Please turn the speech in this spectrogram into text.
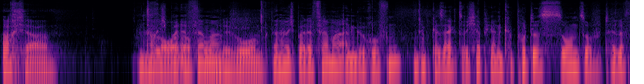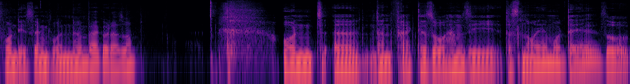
Ach ja, Dann habe ich bei der Firma. Dann habe ich bei der Firma angerufen und habe gesagt, so, ich habe hier ein kaputtes so und so Telefon, die ist irgendwo in Nürnberg oder so. Und äh, dann fragt er so, haben Sie das neue Modell? So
